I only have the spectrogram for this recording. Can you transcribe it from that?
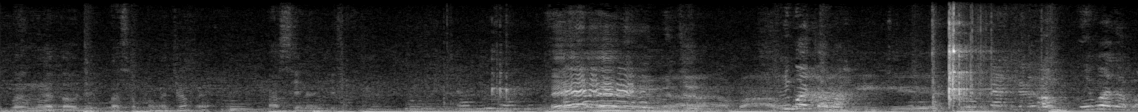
Coba nggak tahu deh pas apa nggak. Pasin aja. Eh, muncul. Ini buat apa? Om, ini buat apa?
